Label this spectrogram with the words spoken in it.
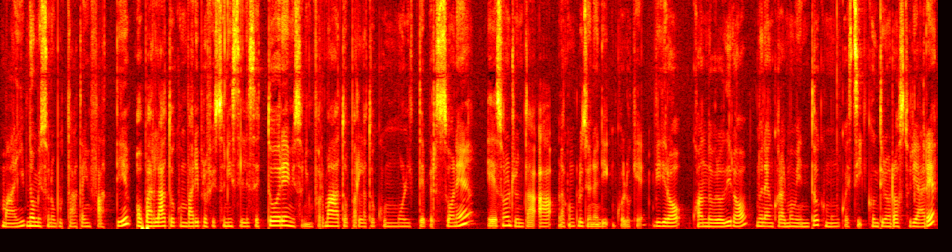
mai, non mi sono buttata infatti, ho parlato con vari professionisti del settore, mi sono informato, ho parlato con molte persone e sono giunta alla conclusione di quello che vi dirò quando ve lo dirò, non è ancora il momento, comunque sì, continuerò a studiare,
